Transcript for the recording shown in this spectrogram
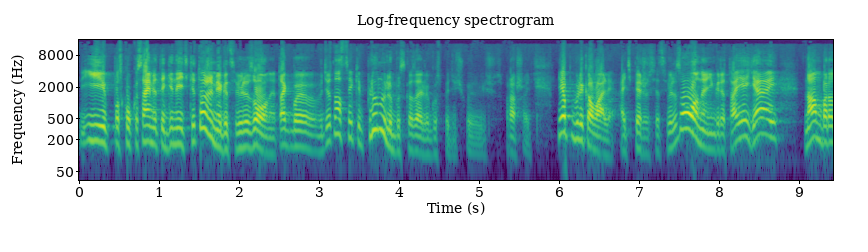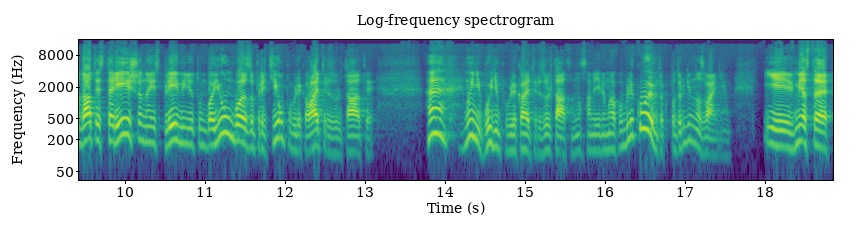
и поскольку сами-то генетики тоже мега цивилизованные, так бы в 19 веке плюнули бы, сказали, господи, что еще спрашивать. И опубликовали. А теперь же все цивилизованные, они говорят, ай-яй-яй, нам бородатый старейшина из племени Тумба-Юмба запретил публиковать результаты эх, мы не будем публиковать результаты. На самом деле мы опубликуем, только по другим названиям. И вместо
